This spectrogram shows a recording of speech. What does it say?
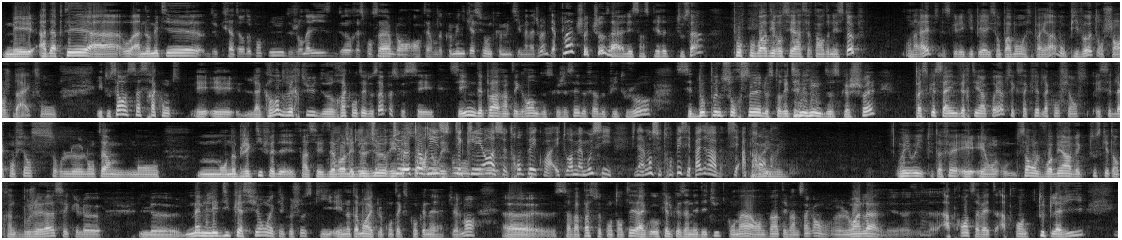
mais adapté à, à, nos métiers de créateurs de contenu, de journalistes, de responsables en, en, termes de communication de community management, il y a plein de chouettes choses à aller s'inspirer de tout ça pour pouvoir dire aussi à certains moments donné stop, on arrête parce que les KPI sont pas bons, c'est pas grave, on pivote, on change d'axe, on et tout ça, ça se raconte. Et, et, la grande vertu de raconter tout ça, parce que c'est c'est une des parts intégrantes de ce que j'essaie de faire depuis toujours, c'est d'open sourcer le storytelling de ce que je fais parce que ça a une vertu incroyable, c'est que ça crée de la confiance. Et c'est de la confiance sur le long terme. Mon, mon objectif est enfin c'est d'avoir les, deux yeux tu, tu autorises tes clients à se tromper quoi et toi-même aussi finalement se tromper c'est pas grave c'est ah apprendre oui, oui. oui, tout à fait et, et on, ça on le voit bien avec tout ce qui est en train de bouger là c'est que le le même l'éducation est quelque chose qui et notamment avec le contexte qu'on connaît actuellement euh, ça va pas se contenter aux quelques années d'études qu'on a entre 20 et 25 ans. Euh, loin de là. Euh, apprendre ça va être apprendre toute la vie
